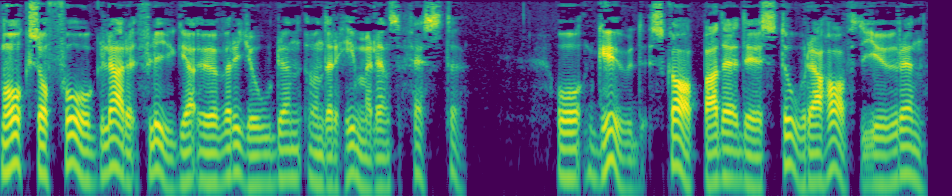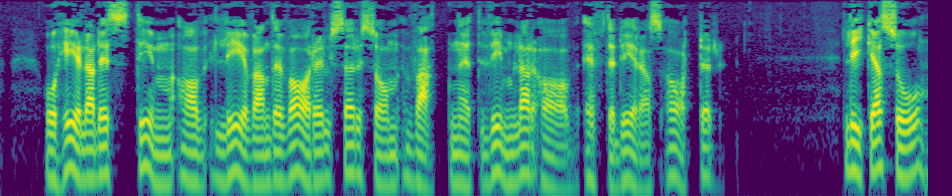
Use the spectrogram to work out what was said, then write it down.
Må också fåglar flyga över jorden under himmelens fäste. Och Gud skapade de stora havsdjuren och hela det stim av levande varelser som vattnet vimlar av efter deras arter. Likaså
